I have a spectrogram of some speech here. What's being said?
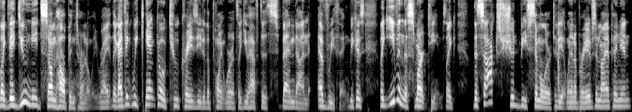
like they do need some help internally, right? Like I think we can't go too crazy to the point where it's like you have to spend on everything because like even the smart teams, like the Sox should be similar to the Atlanta Braves in my opinion,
